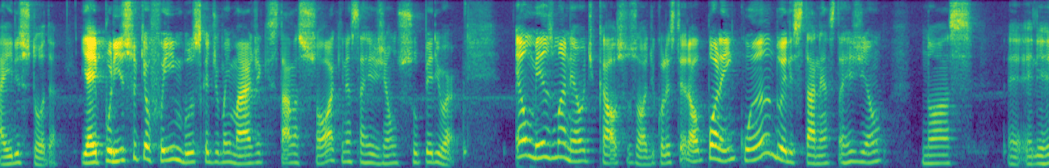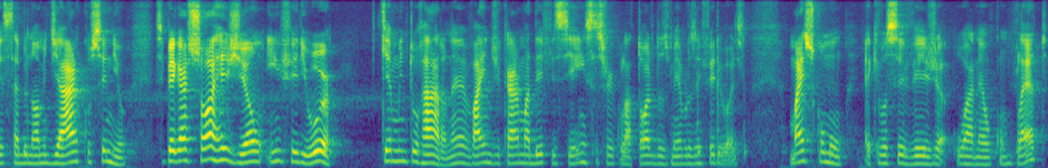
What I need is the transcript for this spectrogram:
a íris toda. E aí por isso que eu fui em busca de uma imagem que estava só aqui nessa região superior. É o mesmo anel de cálcio, sódio e colesterol, porém quando ele está nesta região, nós é, ele recebe o nome de arco senil. Se pegar só a região inferior, que é muito raro, né, vai indicar uma deficiência circulatória dos membros inferiores. Mais comum é que você veja o anel completo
